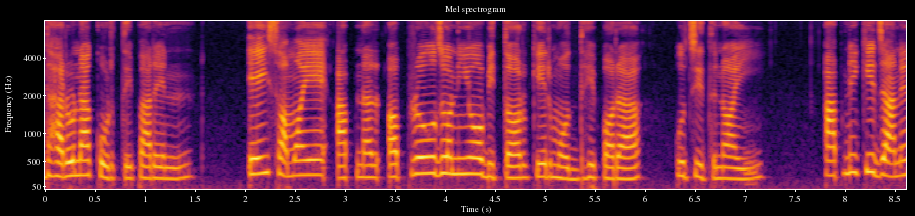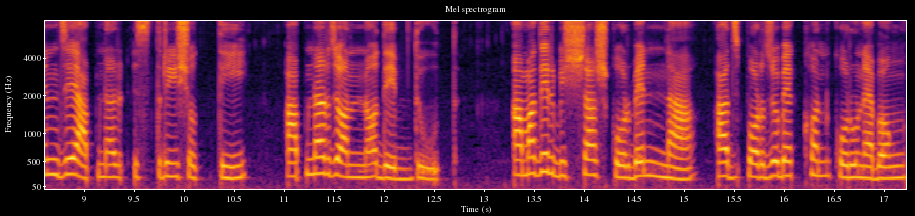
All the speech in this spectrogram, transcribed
ধারণা করতে পারেন। এই সময়ে আপনার অপ্রয়োজনীয় বিতর্কের মধ্যে পড়া উচিত নয়। আপনি কি জানেন যে আপনার স্ত্রী সত্যি আপনার জন্য দেবদূত? আমাদের বিশ্বাস করবেন না, আজ পর্যবেক্ষণ করুন এবং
